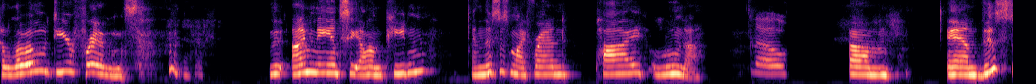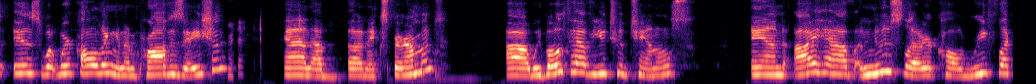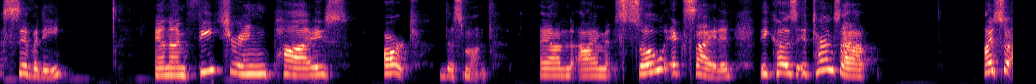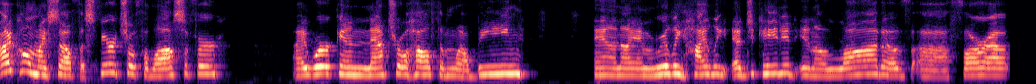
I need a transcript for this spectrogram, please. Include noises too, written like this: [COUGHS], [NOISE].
Hello, dear friends. [LAUGHS] I'm Nancy Ellen Peden, and this is my friend Pi Luna. Hello. Um, and this is what we're calling an improvisation [LAUGHS] and a, an experiment. Uh, we both have YouTube channels, and I have a newsletter called Reflexivity, and I'm featuring Pi's art this month. And I'm so excited because it turns out I, so I call myself a spiritual philosopher. I work in natural health and well being, and I am really highly educated in a lot of uh, far out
